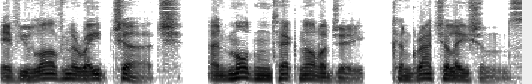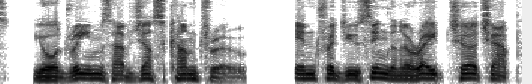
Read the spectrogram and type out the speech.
If you love Narrate Church and modern technology, congratulations, your dreams have just come true. Introducing the Narrate Church app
